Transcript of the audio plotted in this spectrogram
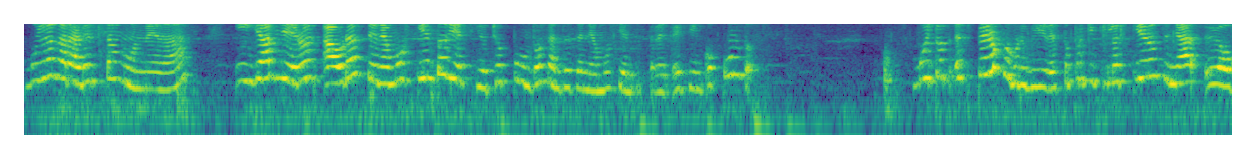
Voy a agarrar esta moneda y ya vieron, ahora tenemos 118 puntos, antes teníamos 135 puntos. Esto porque les quiero enseñar lo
